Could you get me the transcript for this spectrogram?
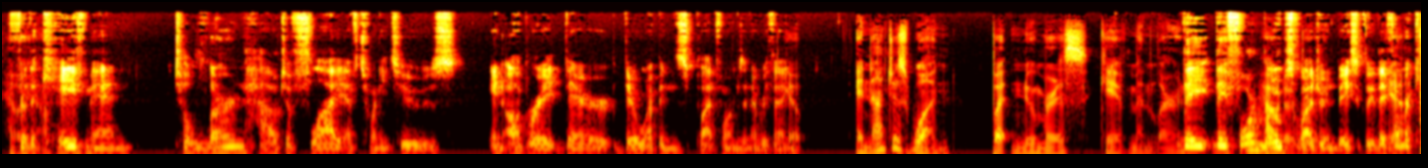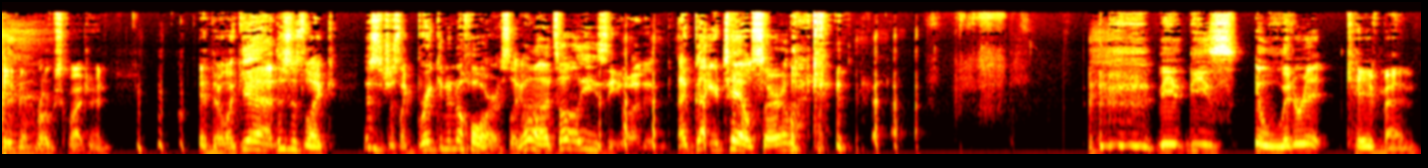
Hell for the yeah. caveman to learn how to fly F-22s and operate their their weapons platforms and everything. Yep. and not just one, but numerous cavemen learn. They they form Rogue Squadron basically. They form a caveman Rogue Squadron, and they're like, "Yeah, this is like this is just like breaking in a horse. Like, oh, it's all easy. I've got your tail, sir." Like. the- these illiterate cavemen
